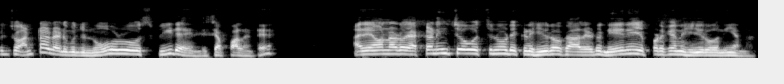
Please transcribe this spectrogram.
కొంచెం అంటాడండి కొంచెం నోరు స్పీడ్ అయింది చెప్పాలంటే. ఆయన ఏమన్నాడు ఎక్కడి నుంచో వచ్చినోడు ఇక్కడ హీరో కాలేడు నేనే ఇప్పటికైనా హీరోని అన్నాడు.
